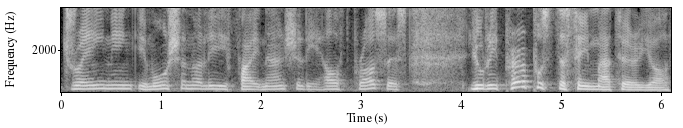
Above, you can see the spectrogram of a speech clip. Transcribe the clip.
draining, emotionally, financially health process. You repurpose the same material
